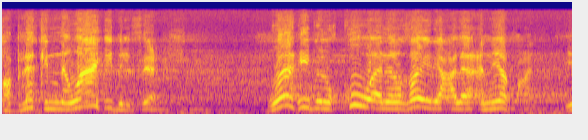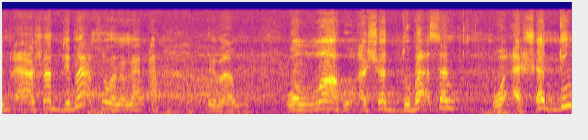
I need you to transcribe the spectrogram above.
طب لكن نواهب الفعل واهب القوة للغير على أن يفعل. يبقى أشد بأس ولا لا؟ يبقى والله أشد بأسا وأشد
